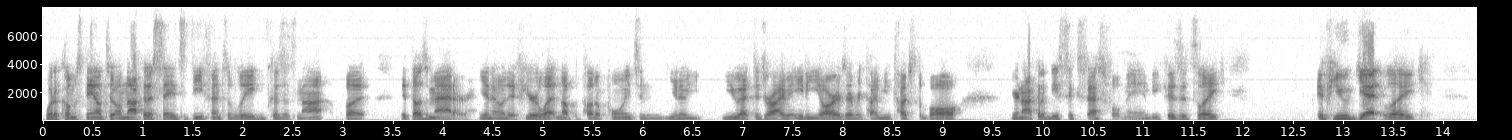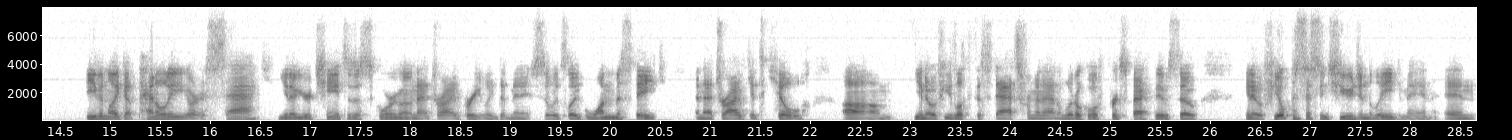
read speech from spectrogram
what it comes down to. I'm not going to say it's a defensive league because it's not, but it does matter, you know. And if you're letting up a ton of points, and you know you have to drive 80 yards every time you touch the ball, you're not going to be successful, man, because it's like if you get like even like a penalty or a sack, you know, your chances of scoring on that drive greatly diminish. So it's like one mistake and that drive gets killed. Um, you know, if you look at the stats from an analytical perspective. So, you know, field position's huge in the league, man. And,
